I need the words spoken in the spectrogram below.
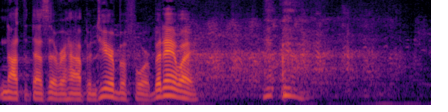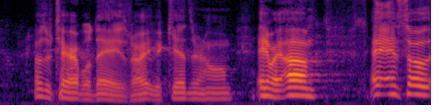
Not that that's ever happened here before, but anyway. Those are terrible days, right? Your kids are home. Anyway, um, and, and, so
